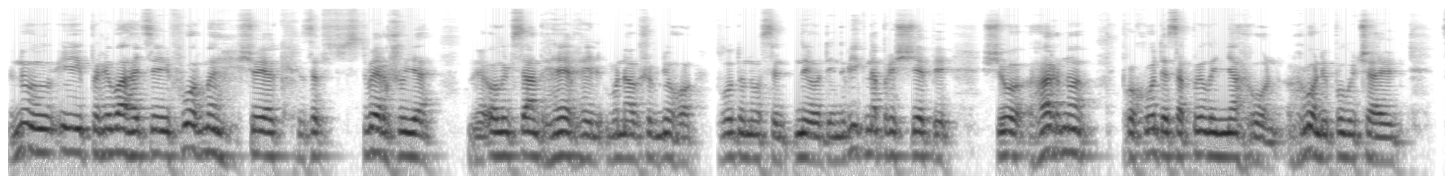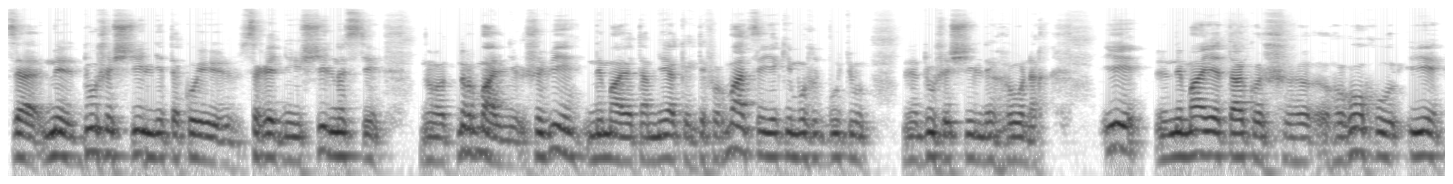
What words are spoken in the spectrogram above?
Ну і перевага цієї форми, що як стверджує е, Олександр Гергель, вона вже в нього плодоносить не один рік на прищепі, що гарно проходить запилення грон. Грони получають це не дуже щільні, такої середньої щільності, ну, от, нормальні, живі, немає там ніяких деформацій, які можуть бути у е, дуже щільних гронах. І немає також е, гороху і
